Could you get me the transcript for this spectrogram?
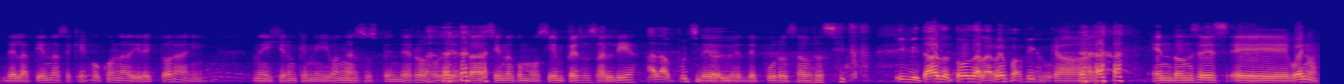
de la tienda se quejó con la directora y me dijeron que me iban a suspender, o ya estaba haciendo como 100 pesos al día A la puchica. de, de, de puros sabrositos. Invitadas a todos a la refa, fijo. Cabal. Entonces, eh, bueno,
